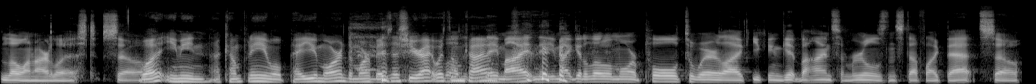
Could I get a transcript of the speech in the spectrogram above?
low on our list. So what you mean? A company will pay you more the more business you write with Well, them, Kyle? They might. They might get a little more pull to where like you can get behind some rules and stuff like that. So,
